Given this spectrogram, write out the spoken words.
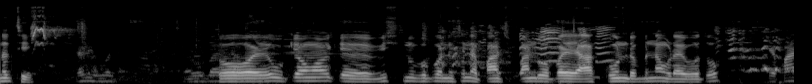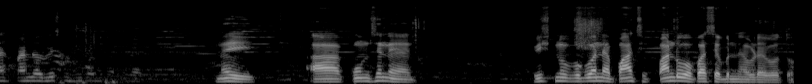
નથી. તો એવું કહેવામાં આવે કે વિષ્ણુ ભગવાન છે ને પાંચ પાંડવો ભાઈ આ કુંડ બનાવડાવ્યો હતો. પાંચ પાંડવ વિષ્ણુ નહીં આ કુંડ છે ને વિષ્ણુ ભગવાને પાંચ પાંડવો પાસે બનાવડાવ્યો હતો.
